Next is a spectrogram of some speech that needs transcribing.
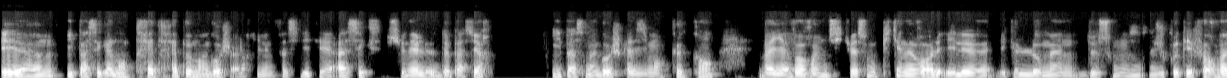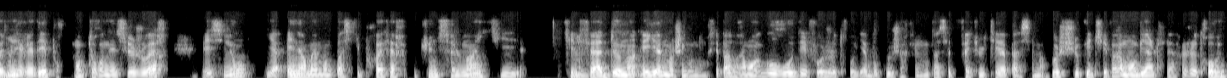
Et euh, il passe également très très peu main gauche, alors qu'il a une facilité assez exceptionnelle de passeur. Il passe main gauche quasiment que quand va y avoir une situation de pick and roll et, le, et que l'Oman de son, du côté fort va venir aider pour contourner ce joueur. Mais sinon, il y a énormément de passes qu'il pourrait faire qu'une seule main et qui qu'il mm. fait à deux mains également chez nous. Donc, c'est pas vraiment un gros défaut, je trouve. Il y a beaucoup de joueurs qui n'ont pas cette faculté à passer main gauche. Shukic sait vraiment bien le faire, je trouve.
